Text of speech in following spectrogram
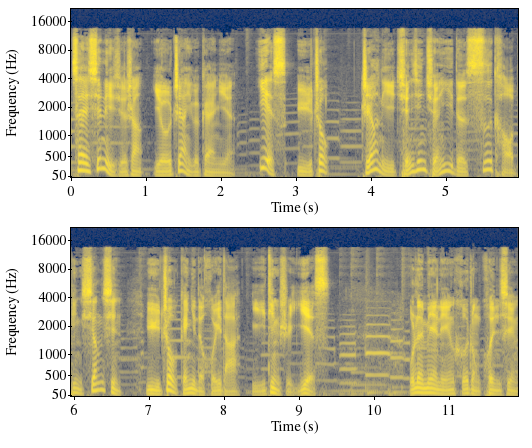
在心理学上有这样一个概念：Yes，宇宙。只要你全心全意的思考并相信，宇宙给你的回答一定是 yes。无论面临何种困境，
